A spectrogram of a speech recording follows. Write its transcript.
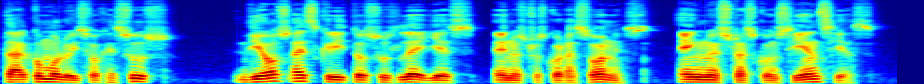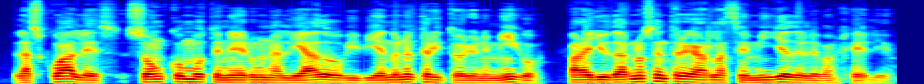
tal como lo hizo Jesús. Dios ha escrito sus leyes en nuestros corazones, en nuestras conciencias, las cuales son como tener un aliado viviendo en el territorio enemigo, para ayudarnos a entregar la semilla del Evangelio.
